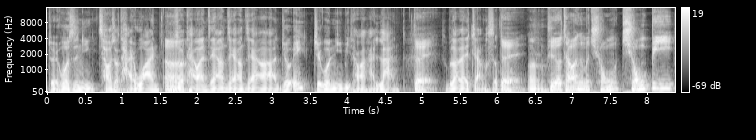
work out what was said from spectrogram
对，或者是你嘲笑台湾，你说台湾怎样怎样怎样啊，就哎，结果你比台湾还烂，对，不知道在讲什么，对，嗯，比如说台湾什么穷穷逼。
